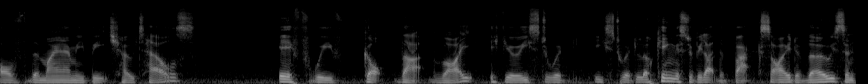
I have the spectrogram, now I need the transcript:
of the Miami Beach hotels. If we've got that right, if you're eastward eastward looking, this would be like the backside of those, and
